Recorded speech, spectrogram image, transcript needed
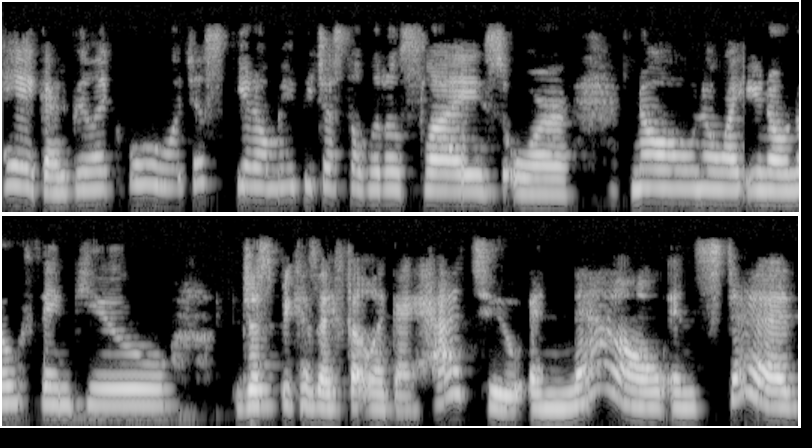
cake, I'd be like, oh, just, you know, maybe just a little slice or no, no, I, you know, no, thank you just because I felt like I had to. And now instead,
